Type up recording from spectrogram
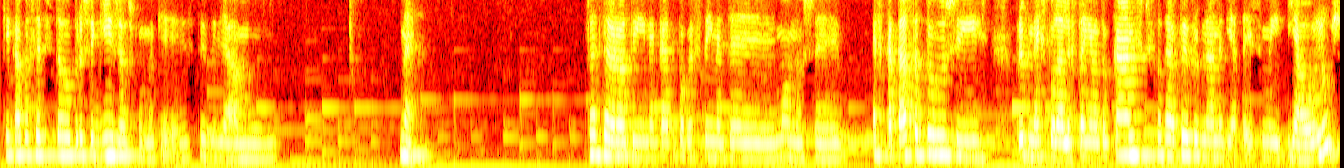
και κάπως έτσι το προσεγγίζω, ας πούμε, και στη δουλειά μου. Ναι. Δεν θεωρώ ότι είναι κάτι που απευθύνεται μόνο σε ευκατάστατους ή πρέπει να έχεις πολλά λεφτά για να το κάνεις. Η ψυχοθεραπεία πρέπει να είναι διαθέσιμη για όλους,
